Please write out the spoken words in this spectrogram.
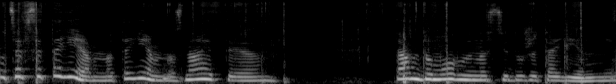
Ну, це все таємно, таємно, знаєте, там домовленості дуже таємні.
